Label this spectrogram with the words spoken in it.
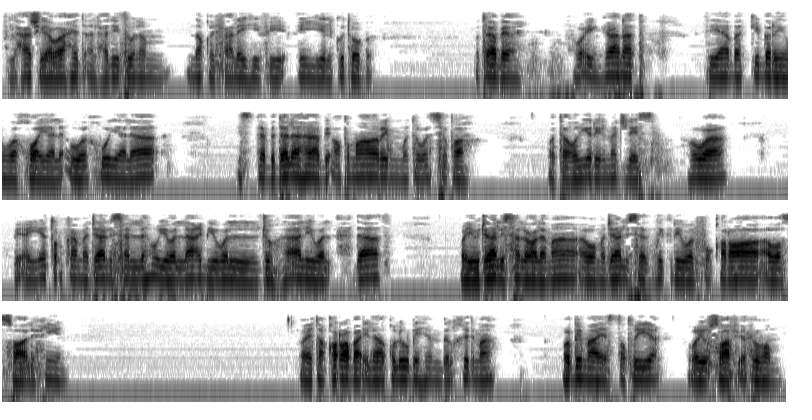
في الحاشية واحد الحديث لم نقف عليه في أي الكتب. متابع وإن كانت ثياب كبر وخيلاء استبدلها بأطمار متوسطة. وتغيير المجلس هو بأن يترك مجالس اللهو واللعب والجهال والأحداث ويجالس العلماء ومجالس الذكر والفقراء والصالحين. ويتقرب إلى قلوبهم بالخدمة وبما يستطيع ويصافحهم.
